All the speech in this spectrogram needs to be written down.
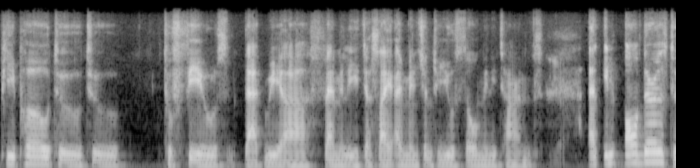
people to to to feel that we are family, just like I mentioned to you so many times. Yeah. And in order to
